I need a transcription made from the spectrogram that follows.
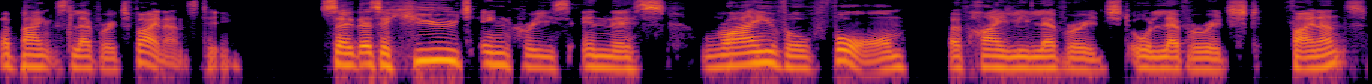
a bank's leverage finance team. So there's a huge increase in this rival form of highly leveraged or leveraged finance.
